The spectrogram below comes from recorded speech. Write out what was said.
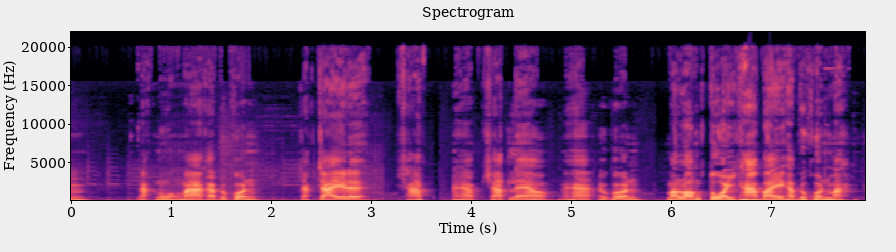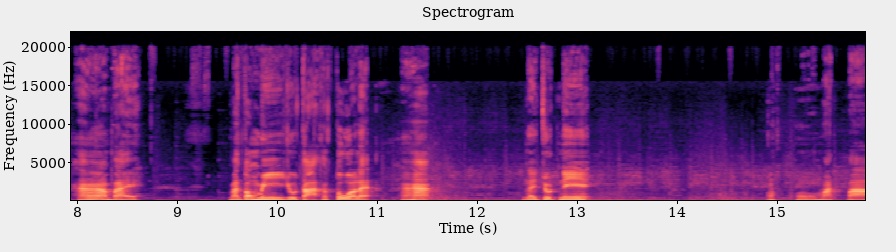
มหนักหน่วงมากครับทุกคนจากใจเลย ชัดนะครับ ชัดแล้วนะฮะทุกคนมาลองตั๋วอีก 5 ใบครับทุกคนมา 5 ใบ มันต้องมียูตะสักตัวแหละนะฮะในจุดนี้ โอ้โห หมัดเปล่า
